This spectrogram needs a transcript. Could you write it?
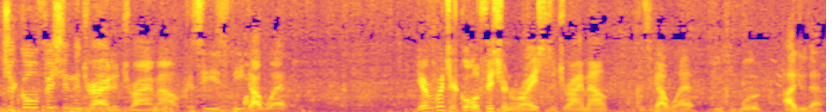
put your goldfish in the dryer to dry him out? Because he's he got wet. You ever put your goldfish in rice to dry him out? Because he got wet? You would. I do that.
